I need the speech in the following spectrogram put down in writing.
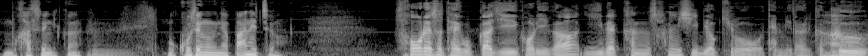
뭐 갔으니까 음. 뭐 고생은 그냥 빤했죠. 서울에서 대구까지 거리가 230여 킬로 됩니다. 그러니까 아. 그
